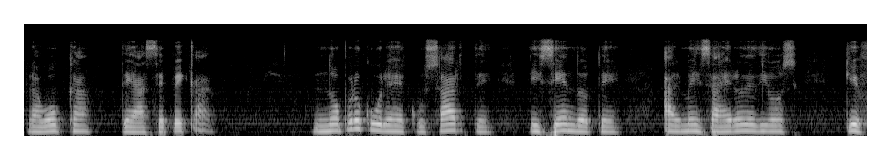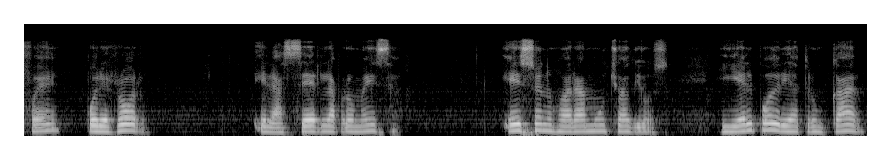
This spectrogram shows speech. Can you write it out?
la boca te hace pecar. No procures excusarte diciéndote al mensajero de Dios que fue por error el hacer la promesa. Eso enojará mucho a Dios y Él podría truncar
